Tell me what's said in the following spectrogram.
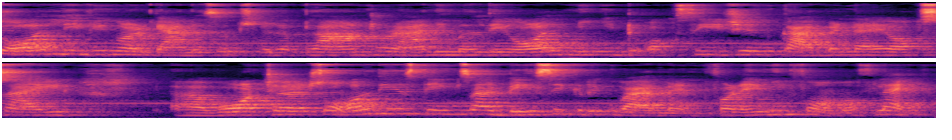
see all living organisms whether plant or animal they all need oxygen carbon dioxide uh, water. So all these things are basic requirement for any form of life.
